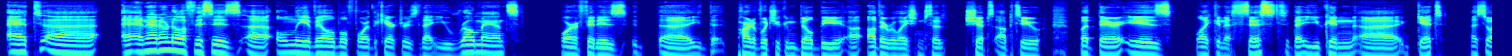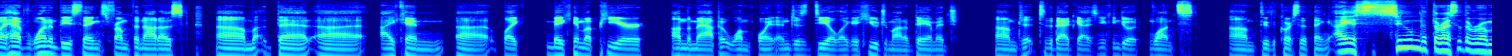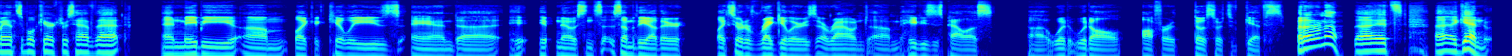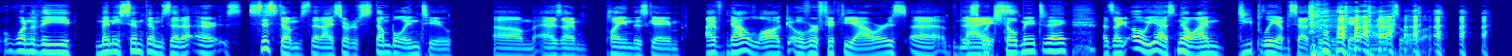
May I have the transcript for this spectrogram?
at uh, and I don't know if this is uh only available for the characters that you romance, or if it is uh part of what you can build the uh, other relationships up to. But there is like an assist that you can uh get. Uh, So I have one of these things from Thanatos um, that uh, I can uh, like make him appear on the map at one point and just deal like a huge amount of damage um, to, to the bad guys. And you can do it once um, through the course of the thing. I assume that the rest of the romanceable characters have that, and maybe um, like Achilles and uh, Hy- Hypnos and s- some of the other like sort of regulars around um, Hades' palace uh, would would all offer those sorts of gifts. But I don't know. Uh, it's uh, again one of the many symptoms that are systems that I sort of stumble into um, as I'm playing this game. I've now logged over 50 hours. Uh, the Nice. Switch told me today. I was like, oh yes, no, I'm deeply obsessed with this game. I absolutely love it.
